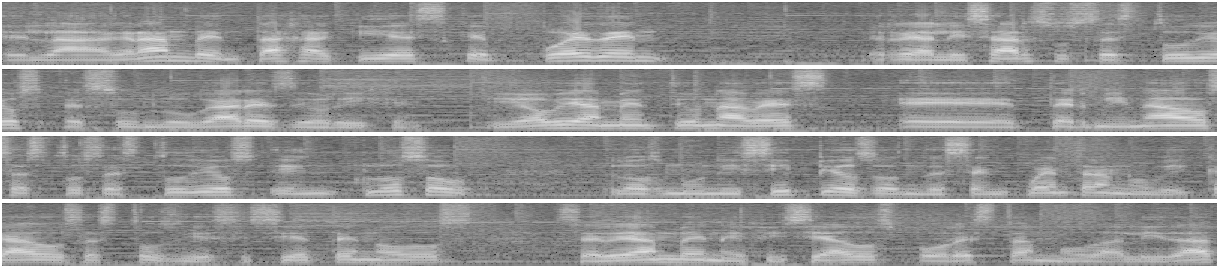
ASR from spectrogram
la gran ventaja aquí es que pueden realizar sus estudios en sus lugares de origen y obviamente una vez eh, terminados estos estudios incluso los municipios donde se encuentran ubicados estos 17 nodos se vean beneficiados por esta modalidad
